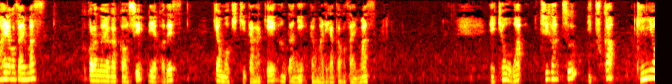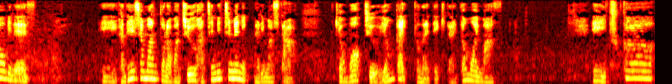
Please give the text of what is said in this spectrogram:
おはようございます。心のヨガ講師、リエコです。今日もお聴きいただき、本当にどうもありがとうございます。え今日は1月5日、金曜日です。えー、ガネーシャマントラは18日目になりました。今日も14回唱えていきたいと思います。えー、5日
